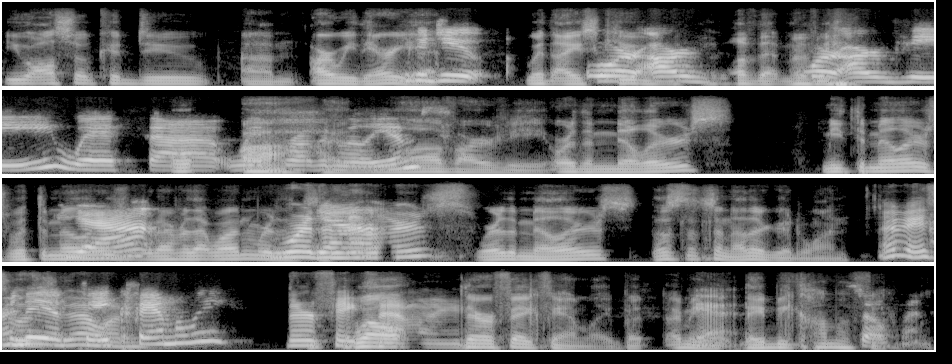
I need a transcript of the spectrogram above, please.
you also could do. Um, Are we there You yet? could do with Ice or Cube. our- love that movie. or RV with uh Or- with oh, Robin I Williams. love RV or the Millers. Meet the Millers with the Millers, Yeah. or whatever that one. Where We're the, the Yeah. Millers. We're the Millers. Those, that's another good one. Okay, so Are they let's a fake one. family? They're a fake well, family. they're a fake family, but I mean, Yeah. they become a So family. fun.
